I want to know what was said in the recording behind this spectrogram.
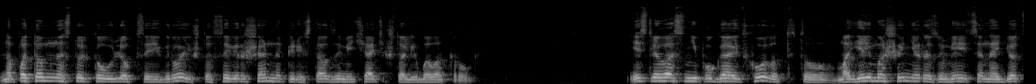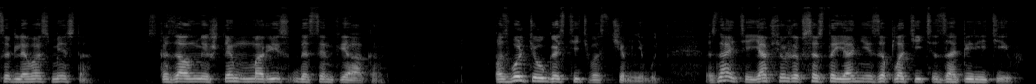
но потом настолько увлекся игрой, что совершенно перестал замечать что-либо вокруг. Если вас не пугает холод, то в моей машине, разумеется, найдется для вас место, сказал меж тем Марис де Сен-Фиакр. Позвольте угостить вас чем-нибудь. Знаете, я все же в состоянии заплатить за аперитив.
